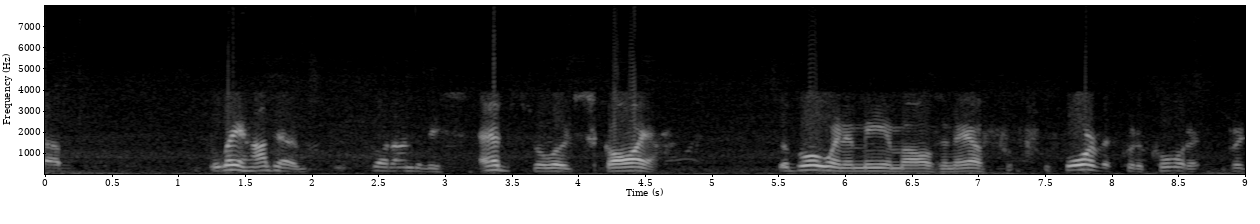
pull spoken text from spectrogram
uh, Lee Hunter got under this absolute skyer. The ball went a million miles an hour. Four of us could have caught it, but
